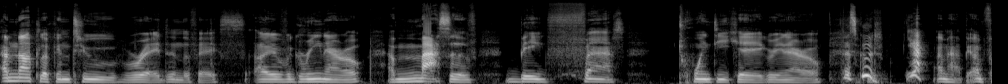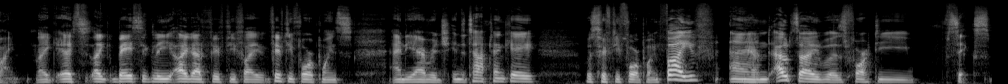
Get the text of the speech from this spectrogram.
I'm not looking too red in the face. I have a green arrow, a massive, big, fat, 20k green arrow. That's good. Yeah, I'm happy. I'm fine. Like it's like basically I got 55 54 points and the average in the top 10k was 54.5 and outside was 46.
